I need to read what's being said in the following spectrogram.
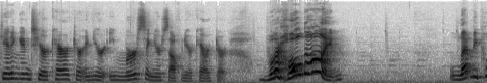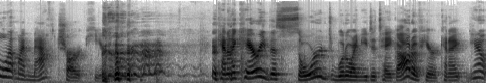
getting into your character and you're immersing yourself in your character, but hold on, let me pull out my math chart here. Can I carry this sword? What do I need to take out of here? Can I, you know,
